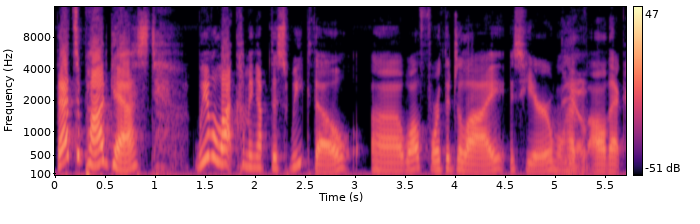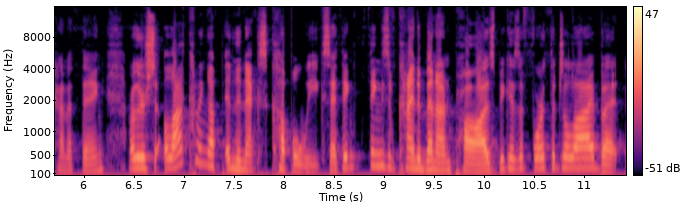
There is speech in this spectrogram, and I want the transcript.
that's a podcast. We have a lot coming up this week, though. Uh, well, Fourth of July is here. We'll have Yep. all that kind of thing. Or there's a lot coming up in the next couple weeks. I think things have kind of been on pause because of Fourth of July, but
